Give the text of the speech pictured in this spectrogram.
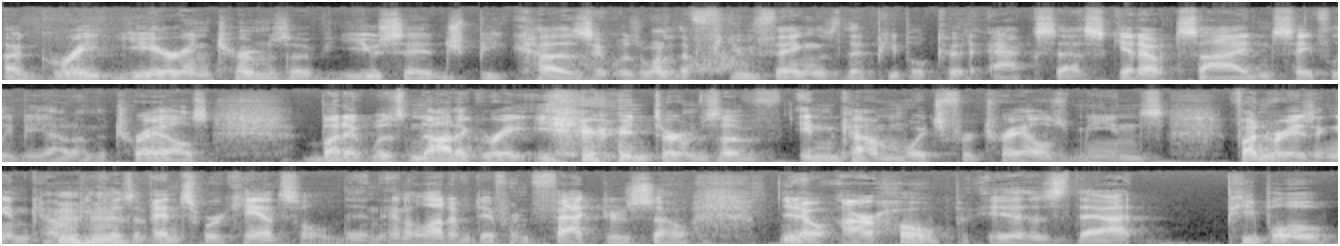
a great year in terms of usage because it was one of the few things that people could access, get outside, and safely be out on the trails. But it was not a great year in terms of income, which for Trails means fundraising income mm-hmm. because events were canceled and, and a lot of different factors. So, you know, our hope is that people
